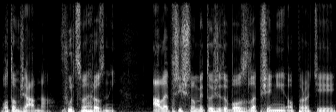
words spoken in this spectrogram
O tom žádná. Furt jsme hrozný. Ale přišlo mi to, že to bylo zlepšení oproti,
